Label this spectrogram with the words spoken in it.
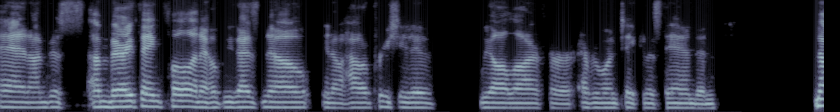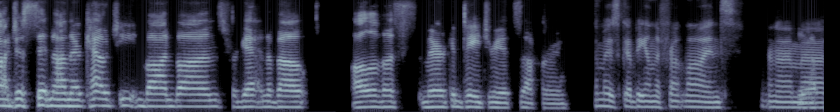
And I'm just, I'm very thankful, and I hope you guys know, you know, how appreciative we all are for everyone taking a stand and not just sitting on their couch eating bonbons, forgetting about all of us American patriots suffering. Somebody's got to be on the front lines, and I'm yeah. uh,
